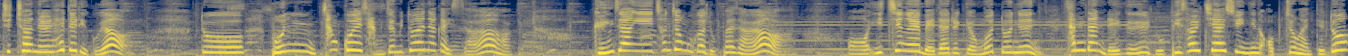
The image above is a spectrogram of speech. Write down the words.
추천을 해드리고요. 또 본 창고의 장점이 또 하나가 있어요. 굉장히 천정고가 높아서요. 어, 2층을 매달을 경우 또는 3단 렉을 높이 설치할 수 있는 업종한테도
